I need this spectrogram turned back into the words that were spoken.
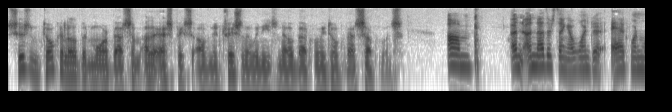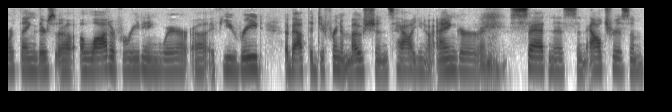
Susan, talk a little bit more about some other aspects of nutrition that we need to know about when we talk about supplements. Um, an, another thing I wanted to add one more thing. There's a, a lot of reading where uh, if you read about the different emotions, how you know anger and sadness and altruism,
